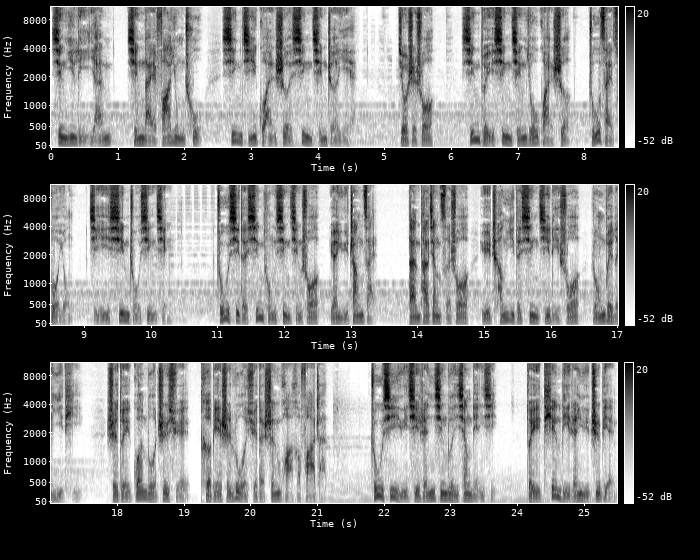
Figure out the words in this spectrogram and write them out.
性以理言，情乃发用处，心即管摄性情者也。就是说，心对性情有管摄、主宰作用，即心主性情。朱熹的心统性情说源于张载，但他将此说与程颐的性即理说融为了一体。是对观落之学，特别是落学的深化和发展。朱熹与其人性论相联系，对天理人欲之变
